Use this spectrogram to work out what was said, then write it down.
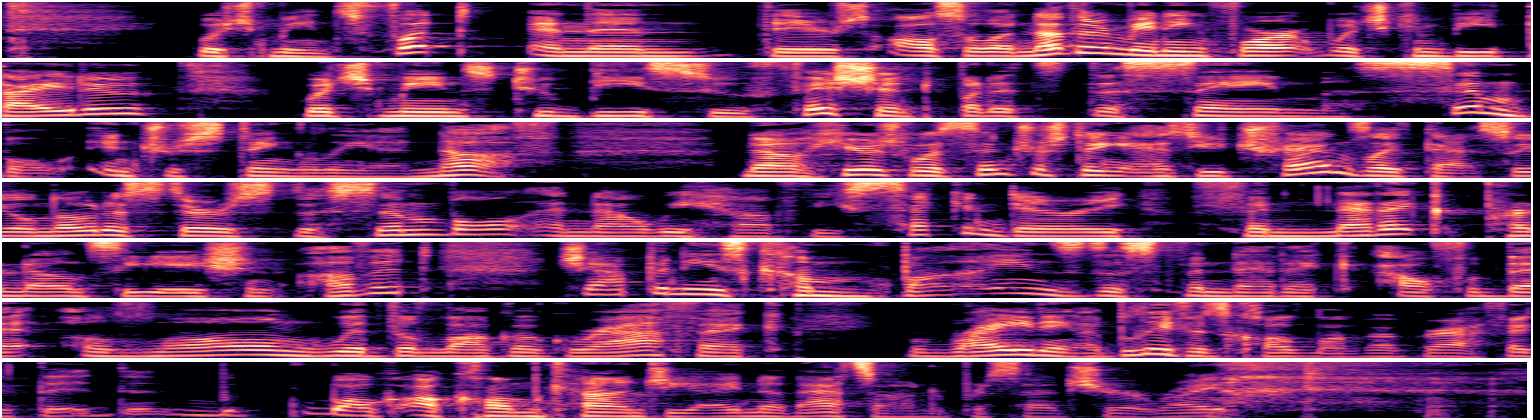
which means foot, and then there's also another meaning for it, which can be tairu, which means to be sufficient, but it's the same symbol. Interestingly enough. Now, here's what's interesting as you translate that. So you'll notice there's the symbol, and now we have the secondary phonetic pronunciation of it. Japanese combines this phonetic alphabet along with the logographic writing. I believe it's called logographic. The, the, well, I'll call them kanji. I know that's 100% sure, right?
